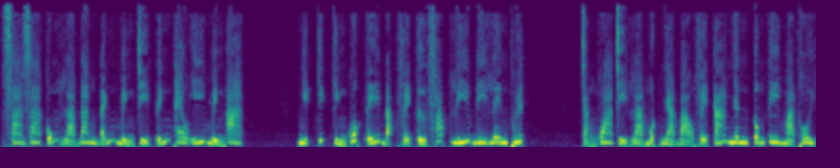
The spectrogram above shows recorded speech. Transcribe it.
Xa ra cũng là đang đánh mình chỉ tính theo ý mình a. Nhịp kích kình quốc tế đặt về từ pháp lý đi lên thuyết. Chẳng qua chỉ là một nhà bảo vệ cá nhân công ty mà thôi.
